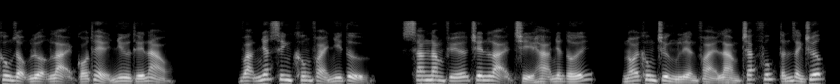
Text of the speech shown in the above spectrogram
không rộng lượng lại có thể như thế nào. Vạn nhất sinh không phải nhi tử, sang năm phía trên lại chỉ hạ nhân tới, nói không chừng liền phải làm chắc phúc tấn giành trước,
